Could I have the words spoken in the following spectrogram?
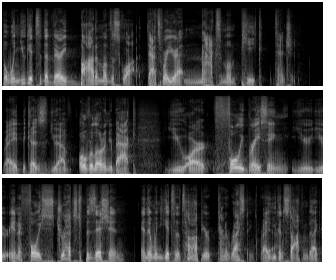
But when you get to the very bottom of the squat, that's where you're at maximum peak tension, right? Because you have overload on your back, you are fully bracing, you you're in a fully stretched position, and then when you get to the top, you're kind of resting, right? You can stop and be like,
